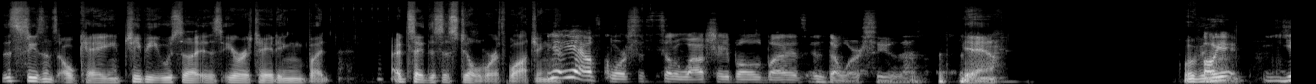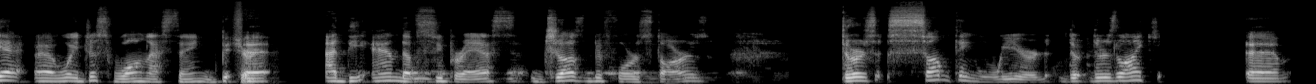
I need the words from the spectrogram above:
this season's okay. Chibi Usa is irritating, but I'd say this is still worth watching. Yeah, yeah, of course. It's still watchable, but it's, it's the worst season. Yeah. Moving Oh on. yeah, yeah. Uh, wait, just one last thing. B- Sure. Uh, at the end of Super S, just before stars, there's something weird. There, there's like, um,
